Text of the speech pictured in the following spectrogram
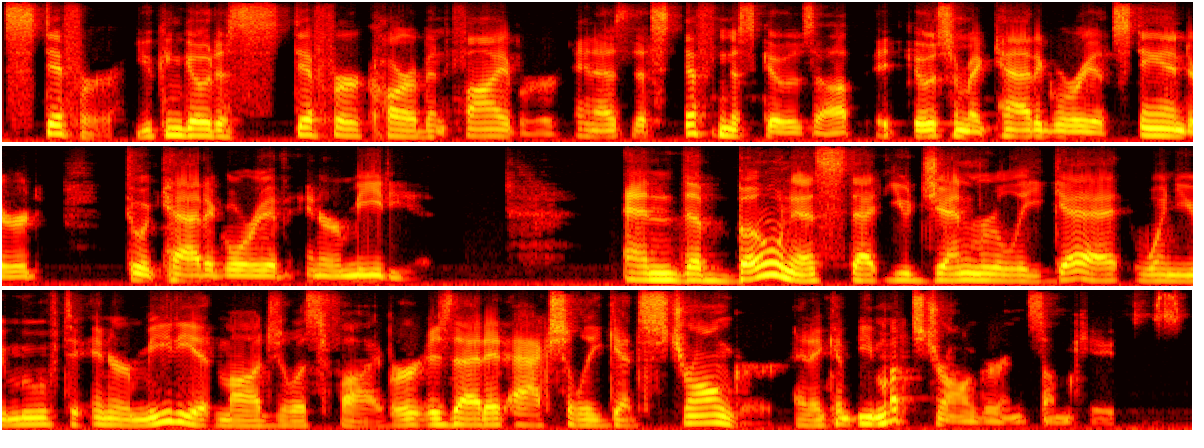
stiffer. You can go to stiffer carbon fiber. And as the stiffness goes up, it goes from a category of standard to a category of intermediate. And the bonus that you generally get when you move to intermediate modulus fiber is that it actually gets stronger and it can be much stronger in some cases.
